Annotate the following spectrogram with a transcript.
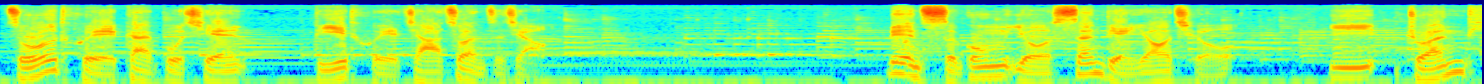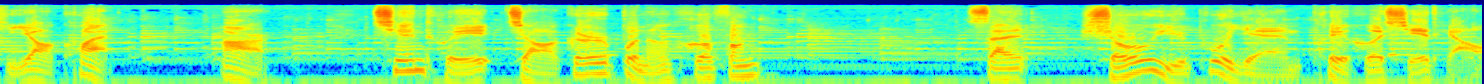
左腿盖步牵，底腿加钻子脚。练此功有三点要求：一、转体要快；二、牵腿脚跟儿不能喝风；三、手与步眼配合协调。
